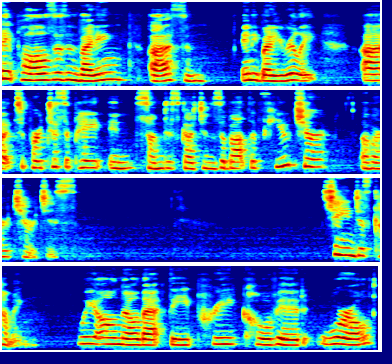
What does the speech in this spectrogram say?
St. Paul's is inviting us and anybody really uh, to participate in some discussions about the future of our churches. Change is coming we all know that the pre COVID world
